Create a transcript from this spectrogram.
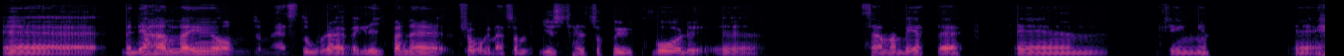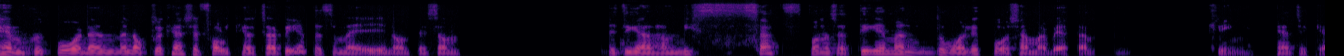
eh, men det handlar ju om de här stora övergripande frågorna som just hälso och sjukvård, eh, samarbete ehm, eh, kring hemsjukvården men också kanske folkhälsoarbete som är någonting som lite grann har missats på något sätt. Det är man dålig på att samarbeta kring kan jag tycka.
